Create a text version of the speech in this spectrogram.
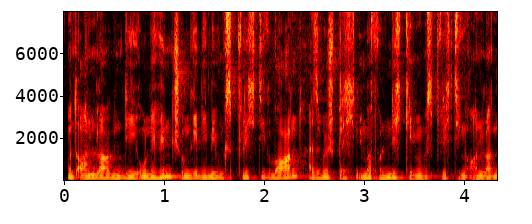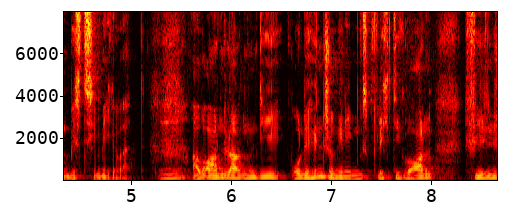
und Anlagen, die ohnehin schon genehmigungspflichtig waren. Also wir sprechen immer von nicht genehmigungspflichtigen Anlagen bis 10 Megawatt. Mhm. Aber Anlagen, die ohnehin schon genehmigungspflichtig waren, fielen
